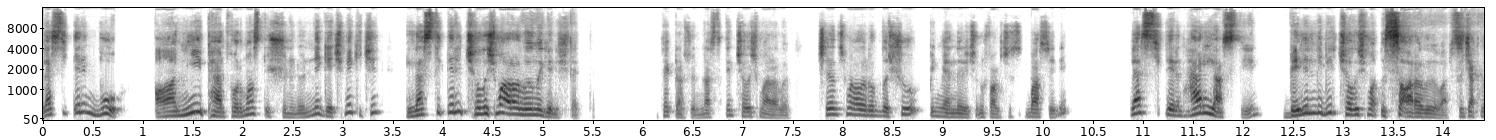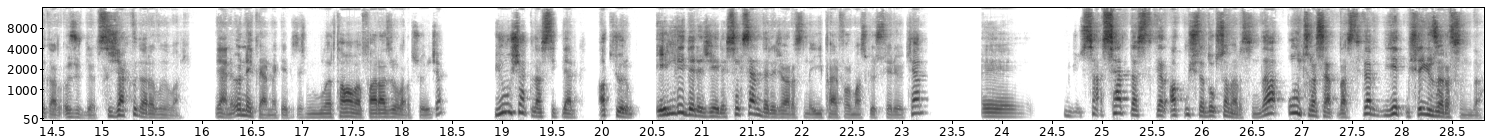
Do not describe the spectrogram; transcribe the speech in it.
lastiklerin bu ani performans düşüşünün önüne geçmek için lastiklerin çalışma aralığını genişletti. Tekrar söyleyeyim lastiklerin çalışma aralığı. Çalışma aralığı da şu bilmeyenler için ufakça bahsedeyim. Lastiklerin her lastiğin belirli bir çalışma ısı aralığı var. Sıcaklık aralığı özür dilerim. Sıcaklık aralığı var. Yani örnek vermek gerekirse şimdi bunları tamamen farazi olarak söyleyeceğim. Yumuşak lastikler atıyorum 50 derece ile 80 derece arasında iyi performans gösteriyorken e, sert lastikler 60 ile 90 arasında, ultra sert lastikler 70 ile 100 arasında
